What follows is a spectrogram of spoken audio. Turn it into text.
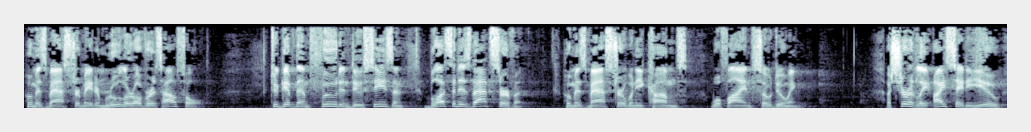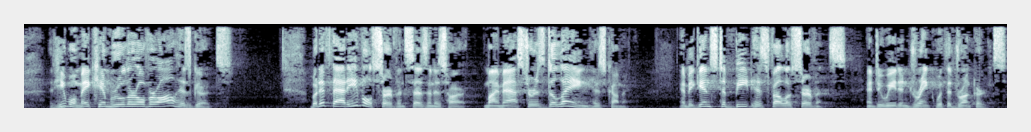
whom his master made him ruler over his household, to give them food in due season? Blessed is that servant, whom his master, when he comes, will find so doing. Assuredly, I say to you that he will make him ruler over all his goods. But if that evil servant says in his heart, My master is delaying his coming, and begins to beat his fellow servants, and to eat and drink with the drunkards,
